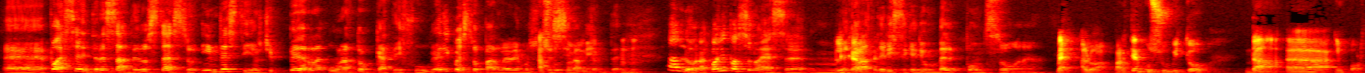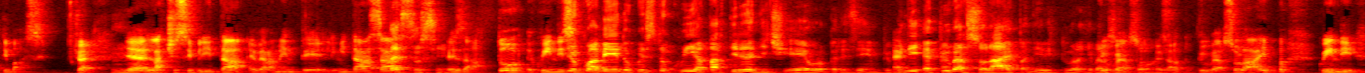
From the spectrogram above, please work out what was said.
eh, può essere interessante lo stesso investirci per una toccata e fuga, e di questo parleremo successivamente. Mhm. Allora, quali possono essere mh, Le le, caratteristiche. caratteristiche di un bel ponzone? Beh, allora, partiamo subito da eh, importi bassi. Cioè, Mm. eh, l'accessibilità è veramente limitata. Spesso sì. Esatto, e quindi Io qua può- vedo questo qui a partire da 10 euro, per esempio, Eh. quindi è più verso l'hype addirittura che più verso, il verso, esatto, più verso l'hype, quindi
